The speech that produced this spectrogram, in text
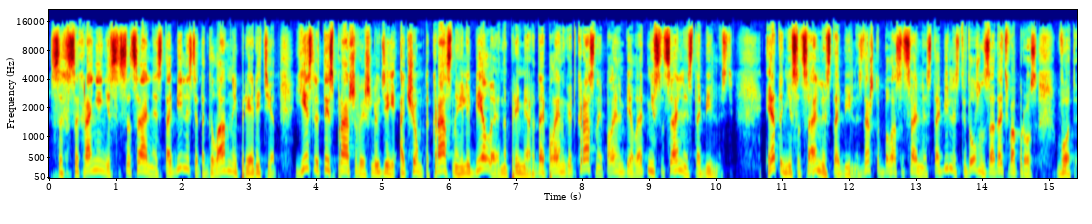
Сохранение социальной стабильности – это главный приоритет. Если ты спрашиваешь людей о чем-то, красное или белое, например, да, и половина говорит красное, половина белое, это не социальная стабильность. Это не социальная стабильность. Да, чтобы была социальная стабильность, ты должен задать вопрос. Вот,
